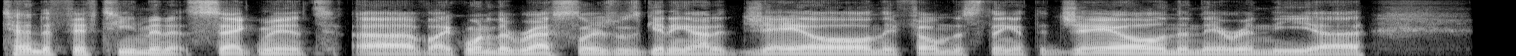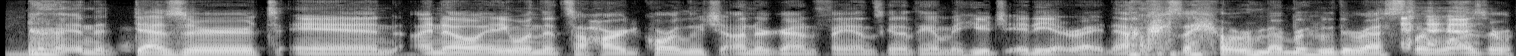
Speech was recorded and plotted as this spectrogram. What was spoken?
10 to 15 minute segment of like one of the wrestlers was getting out of jail and they filmed this thing at the jail and then they were in the uh in the desert and i know anyone that's a hardcore lucha underground fan is going to think i'm a huge idiot right now because i don't remember who the wrestler was or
